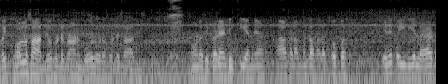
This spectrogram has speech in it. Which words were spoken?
ਬਈ ਫੁੱਲ ਸਾਥ ਦਿਓ ਤੁਹਾਡੇ ਭਰਾ ਨੂੰ ਬਹੁਤ ਲੋੜ ਆ ਤੁਹਾਡੇ ਸਾਥ ਦੀ। ਹੁਣ ਅਸੀਂ ਖੜੇ ਆਂ ਡਿੱਕੀ ਜਾਂਦੇ ਆ। ਆ ਖੜਾ ਮੁੰਡਾ ਸਾਡਾ ਚੋਪਰ ਇਹਦੇ ਪਈ ਵੀ ਹੈ ਲਾਈਟ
